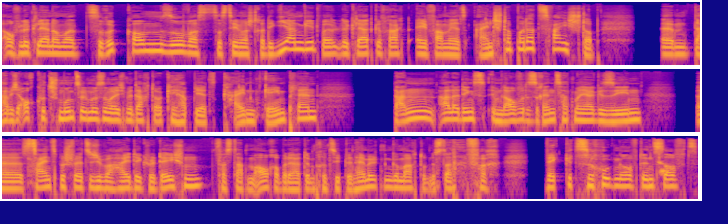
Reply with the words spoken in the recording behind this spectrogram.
auf Leclerc nochmal zurückkommen, so was das Thema Strategie angeht, weil Leclerc hat gefragt, ey, fahren wir jetzt ein Stopp oder zwei Stopp? Ähm, da habe ich auch kurz schmunzeln müssen, weil ich mir dachte, okay, habt ihr jetzt keinen Gameplan? Dann allerdings im Laufe des Rennens hat man ja gesehen, äh, Sainz beschwert sich über High Degradation, Verstappen auch, aber der hat im Prinzip den Hamilton gemacht und ist dann einfach weggezogen auf den Softs.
